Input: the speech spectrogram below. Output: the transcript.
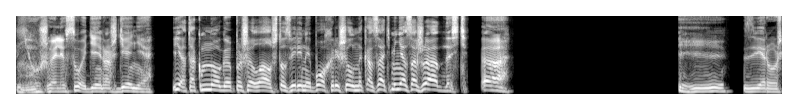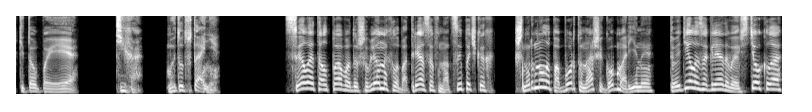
«Неужели в свой день рождения я так много пожелал, что звериный бог решил наказать меня за жадность. А! И зверушки тупые. Тихо, мы тут в тайне. Целая толпа воодушевленных лоботрясов на цыпочках шнурнула по борту нашей гоп-марины, то и дело заглядывая в стекла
